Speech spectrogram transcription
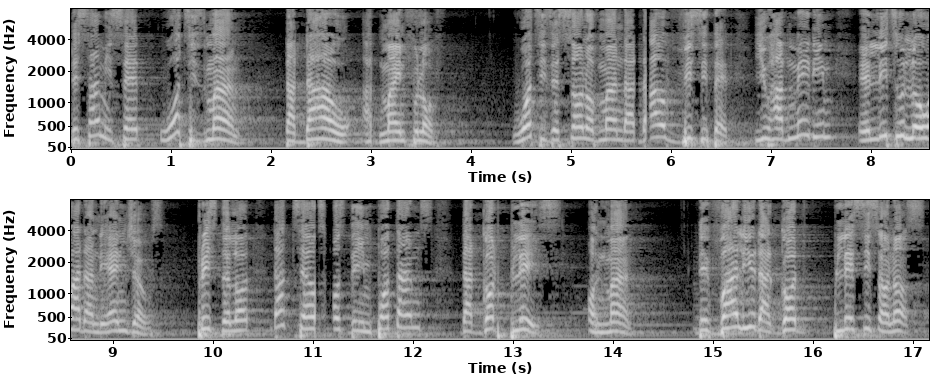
the psalmist said, What is man that thou art mindful of? What is the Son of Man that thou visited? You have made him a little lower than the angels. Praise the Lord. That tells us the importance that God places on man, the value that God places on us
